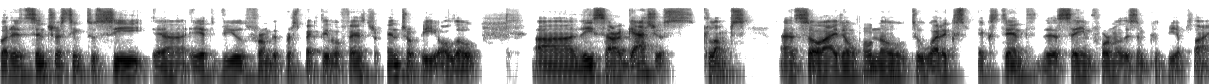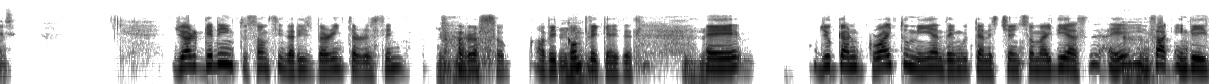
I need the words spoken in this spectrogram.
but it's interesting to see uh, it viewed from the perspective of entropy, although uh, these are gaseous clumps. And so I don't okay. know to what ex extent the same formalism could be applied. You are getting to something that is very interesting, mm -hmm. but also a bit mm -hmm. complicated. Mm -hmm. uh, you can write to me and then we can exchange some ideas. Uh, in uh-huh. fact, in the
